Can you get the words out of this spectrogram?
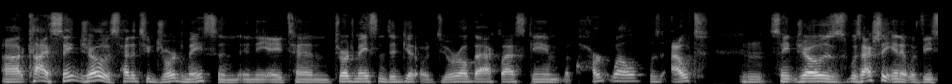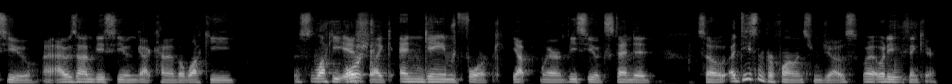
Uh, Ky, St. Joe's headed to George Mason in the A10. George Mason did get Oduro back last game, but Hartwell was out. Mm-hmm. St. Joe's was actually in it with VCU. I, I was on VCU and got kind of the lucky, this lucky-ish like end game fork. Yep, where VCU extended. So a decent performance from Joe's. What, what do you think here?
